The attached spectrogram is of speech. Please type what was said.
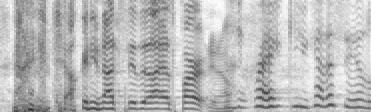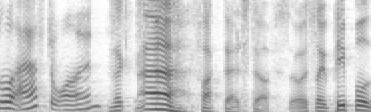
How can you not see the last part? You know, right? You gotta see the last one. He's like, ah, fuck that stuff. So it's like people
